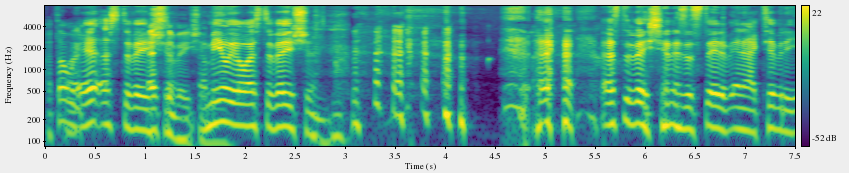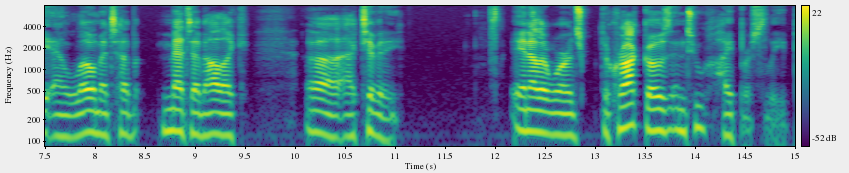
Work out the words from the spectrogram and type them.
I thought Or we. estivation. Estivation, Emilio estivation. estivation is a state of inactivity and low metab- metabolic uh, activity. In other words, the croc goes into hypersleep.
